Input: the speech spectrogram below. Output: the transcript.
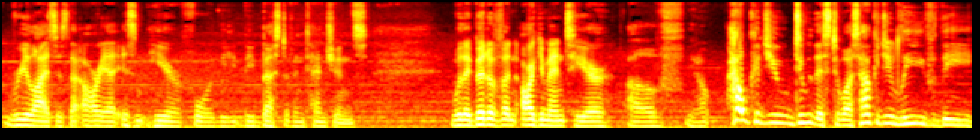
realizes that Arya isn't here for the, the best of intentions. With a bit of an argument here of, you know, how could you do this to us? How could you leave the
